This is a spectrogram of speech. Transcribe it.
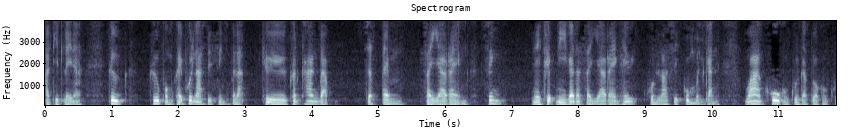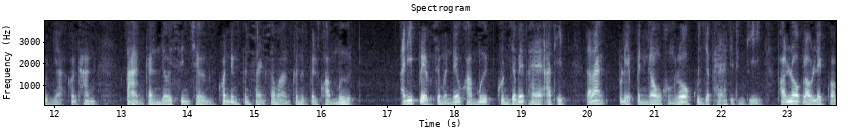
อาทิตย์เลยนะ คือคือผมเคยพูดราศีสิงห์ไปละคือค่อนข้างแบบจัดเต็มใส่ยาแรง ซึ่งในคลิปนี้ก็จะใส่ยาแรงให้คุณราศีกุมเหมือนกัน ว่าคู่ของคุณกับตัวของคุณเนี่ยค่อนข้างต่างกันโดยสิ้นเชิง คนหนึงเป็นแสงสว่าง คนหนึงเป็นความมืด อันนี้เปรียบเสมือนด้วยความมืด คุณจะไม่แพ้อาทิตย์ แต่ถ้าเปรียบเป็นเงาของโลกคุณจะแพ้อาทิตย์ทันที เพราะโลกเราเล็กกว่า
